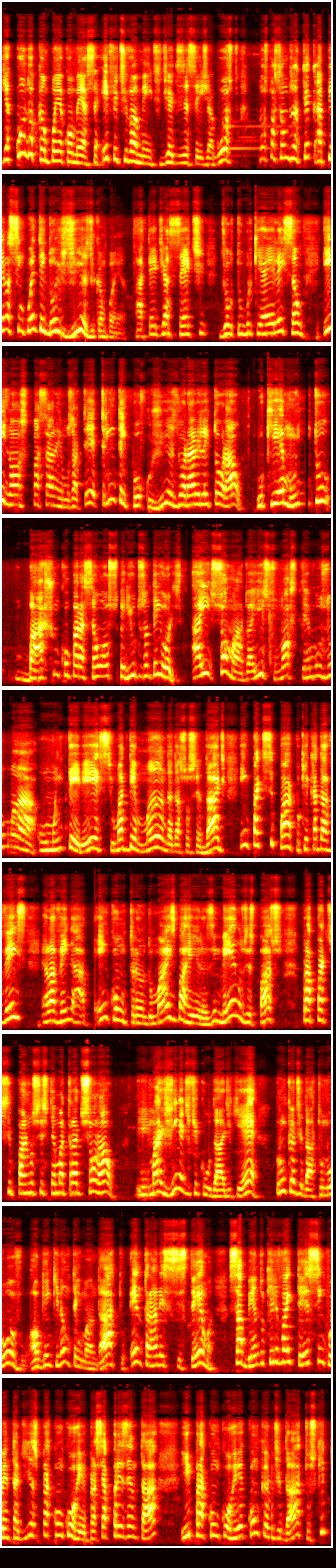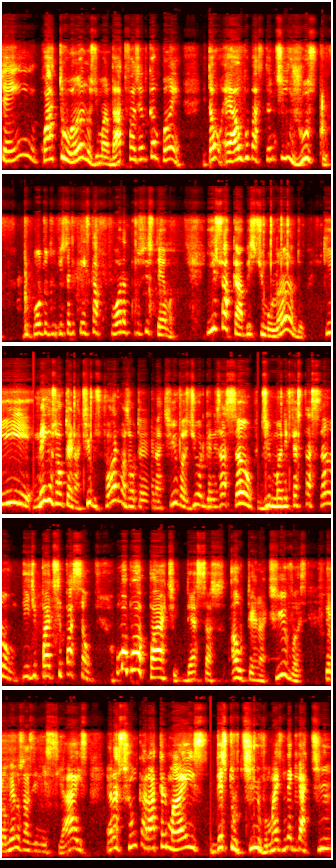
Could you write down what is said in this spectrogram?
E é quando a campanha começa efetivamente, dia 16 de agosto, nós passamos a ter apenas 52 dias de campanha, até dia 7 de outubro, que é a eleição. E nós passaremos a ter 30 e poucos dias de horário eleitoral, o que é muito baixo em comparação aos períodos anteriores. Aí, somado a isso, nós temos uma, um interesse, uma demanda da sociedade em participar, porque cada vez ela vem ah, encontrando mais barreiras e menos espaços para participar no sistema tradicional. Imagine a dificuldade que é para um candidato novo, alguém que não tem mandato, entrar nesse sistema sabendo que ele vai ter 50 dias para concorrer, para se apresentar e para concorrer com candidatos que têm quatro anos de mandato fazendo campanha. Então, é algo bastante injusto do ponto de vista de quem está fora do sistema. Isso acaba estimulando que meios alternativos, formas alternativas de organização, de manifestação e de participação. Uma boa parte dessas alternativas pelo menos as iniciais, elas tinham um caráter mais destrutivo, mais negativo,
